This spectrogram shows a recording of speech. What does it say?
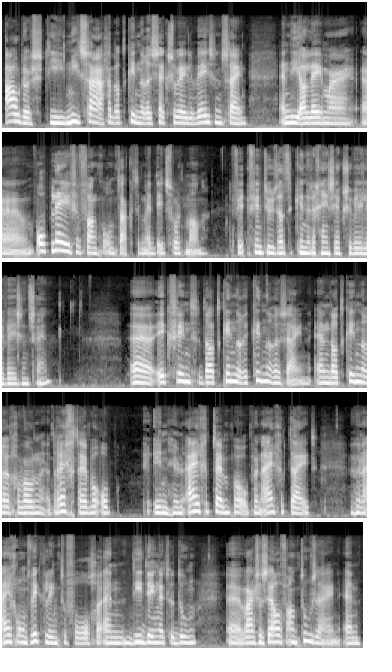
ouders die niet zagen dat kinderen seksuele wezens zijn en die alleen maar uh, opleven van contacten met dit soort mannen. Vindt u dat de kinderen geen seksuele wezens zijn? Uh, ik vind dat kinderen kinderen zijn. En dat kinderen gewoon het recht hebben op in hun eigen tempo, op hun eigen tijd... hun eigen ontwikkeling te volgen en die dingen te doen uh, waar ze zelf aan toe zijn. En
